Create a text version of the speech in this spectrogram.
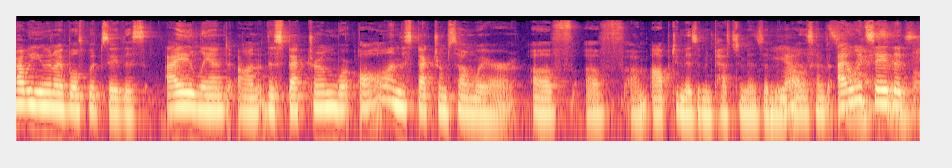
probably you and I both would say this. I land on the spectrum. We're all on the spectrum somewhere of of um, optimism and pessimism and all this kind of. I would say that this all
